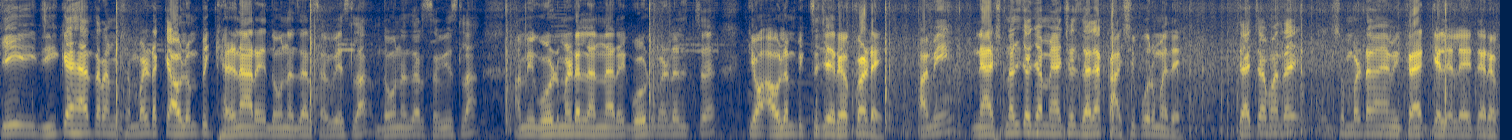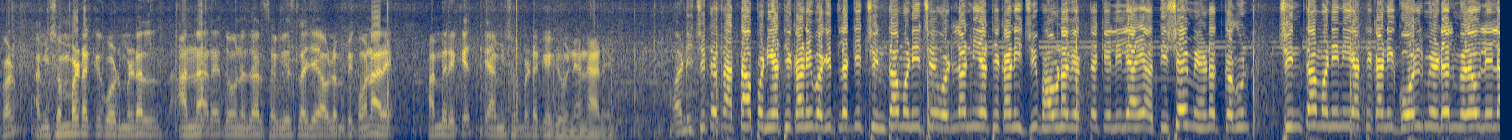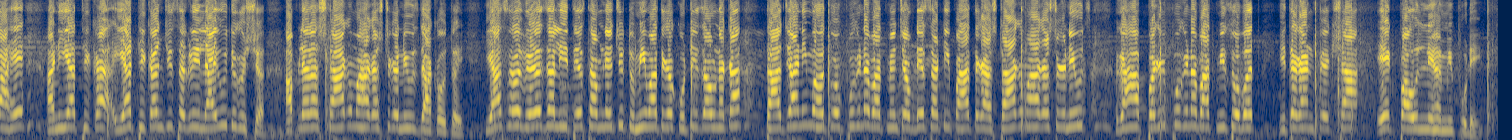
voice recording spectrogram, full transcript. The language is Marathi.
की जी काय आहे तर आम्ही शंभर टक्के ऑलिम्पिक खेळणार आहे दोन हजार सव्वीसला. दोन हजार सव्वीसला आम्ही गोल्ड मेडल आणणार आहे. गोल्ड मेडलचं किंवा ऑलिम्पिकचं जे रेकॉर्ड आहे आम्ही नॅशनलच्या ज्या मॅचेस झाल्या काशीपूरमध्ये त्याच्यामध्ये शंभर टक्के आम्ही क्रॅक केलेलं आहे ते रेकॉर्ड. आम्ही शंभर टक्के गोल्ड मेडल आणणार आहे. दोन हजार सव्वीसला जे ऑलिम्पिक होणार आहे अमेरिकेत ते आम्ही शंभर टक्के घेऊन येणार आहे. निश्चितच आता आपण या ठिकाणी बघितलं की चिंतामणीचे वडिलांनी या ठिकाणी जी भावना व्यक्त केलेली आहे अतिशय मेहनत करून चिंतामणीने या ठिकाणी गोल्ड मेडल मिळवलेलं आहे आणि या ठिका या ठिकाणची सगळी लाईव्ह दृश्य आपल्याला स्टार महाराष्ट्र न्यूज दाखवतोय. यासह वेळ झाली इथेच थांबण्याची तुम्ही मात्र कुठे जाऊ नका. ताज्या आणि महत्त्वपूर्ण बातम्यांच्या अपडेटसाठी पाहत राहा स्टार महाराष्ट्र न्यूज. राहा परिपूर्ण बातमीसोबत. इतरांपेक्षा एक पाऊल नेहमी पुढे.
